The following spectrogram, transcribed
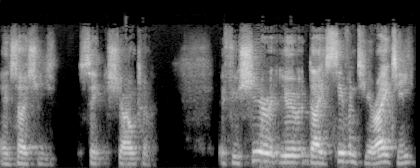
and so she seeks shelter. If you shear at you at day 70 or 80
